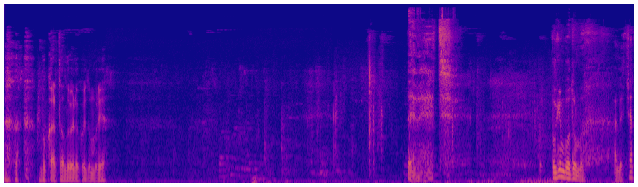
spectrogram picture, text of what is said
Bu kartalı böyle koydum buraya. Evet. Bugün Bodrum'u halledeceğim.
